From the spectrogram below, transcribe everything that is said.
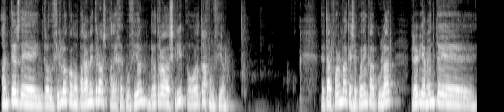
antes de introducirlo como parámetros a la ejecución de otro script o otra función. De tal forma que se pueden calcular previamente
